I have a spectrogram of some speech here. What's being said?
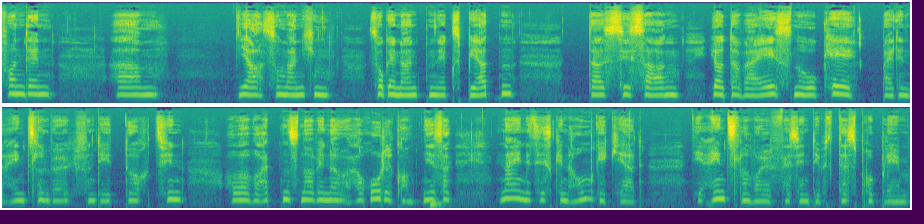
von den, ähm, ja, so manchen sogenannten Experten, dass sie sagen, ja, da war es noch okay bei den Einzelwölfen, die durchziehen, aber warten Sie noch, wenn ein Rudel kommt. Und ich sage, nein, es ist genau umgekehrt. Die Einzelwölfe sind das Problem.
